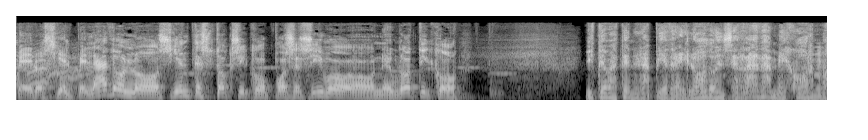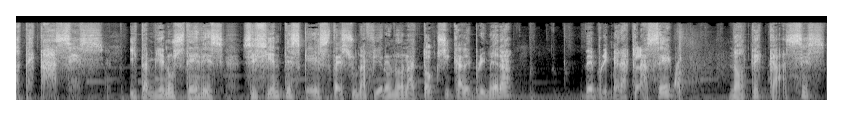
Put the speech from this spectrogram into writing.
Pero si el pelado lo sientes tóxico, posesivo, neurótico, y te va a tener a piedra y lodo encerrada, mejor no te cases. Y también ustedes, si sientes que esta es una fieronona tóxica de primera, de primera clase, no te cases.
